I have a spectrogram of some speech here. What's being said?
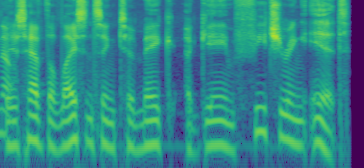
No. They just have the licensing to make a game featuring it.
